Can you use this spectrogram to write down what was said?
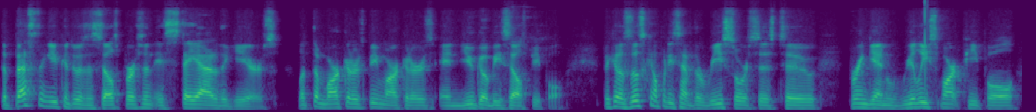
the best thing you can do as a salesperson is stay out of the gears. Let the marketers be marketers, and you go be salespeople, because those companies have the resources to bring in really smart people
